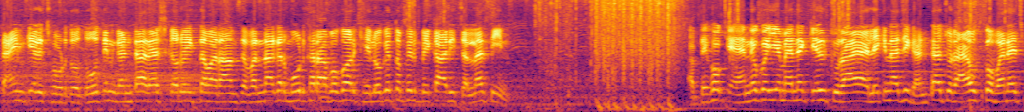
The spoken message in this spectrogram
टाइम के लिए छोड़ दो। दो तीन घंटा रेस्ट करो एकदम आराम से, वरना अगर मूड खराब होगा और खेलोगे तो फिर बेकार ही चलना है सीन अब देखो, कहने को ये मैंने किल चुराया है, लेकिन आज घंटा चुराया, उसको वन एच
